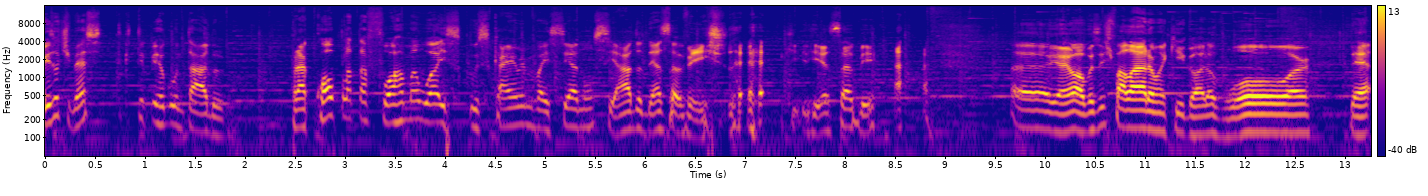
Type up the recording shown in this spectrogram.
Talvez eu tivesse que ter perguntado para qual plataforma o, o Skyrim vai ser anunciado dessa vez, né? Queria saber. aí, ó, vocês falaram aqui God of War, né?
